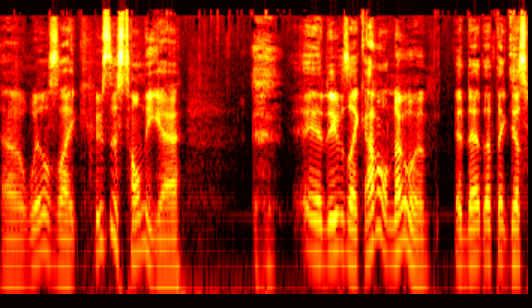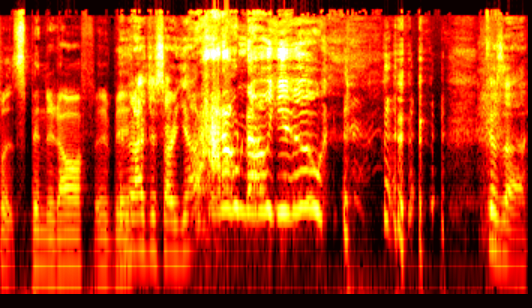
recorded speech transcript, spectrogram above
Uh, Will's like, "Who's this Tony guy?" and he was like, "I don't know him." And that I think that's what spinned it off a bit. And then I just started yelling, I don't know you. Because uh,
